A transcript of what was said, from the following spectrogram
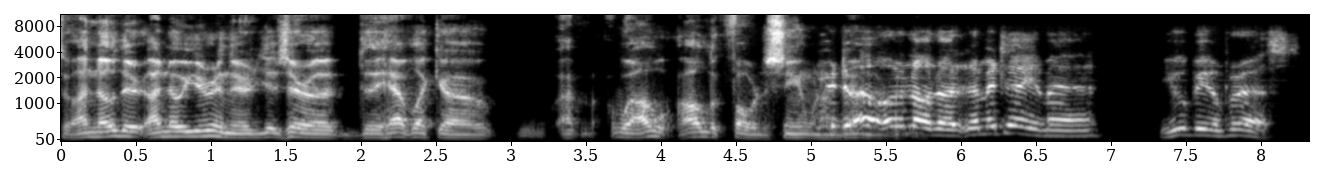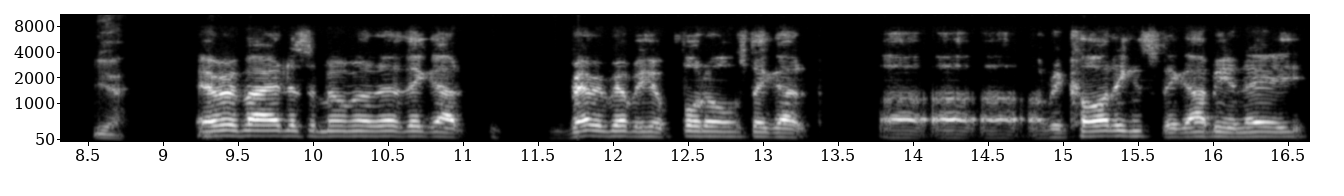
So I know there. I know you're in there. Is there a? Do they have like a? uh, Well, I'll, I'll look forward to seeing when I'm done. oh no, no. Let me tell you, man. You'll be impressed. Yeah. Everybody that's a member of that, they got very, very hip photos. They got recordings. They got me and A.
